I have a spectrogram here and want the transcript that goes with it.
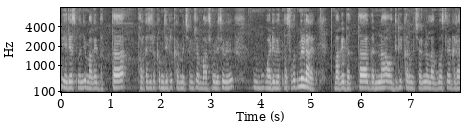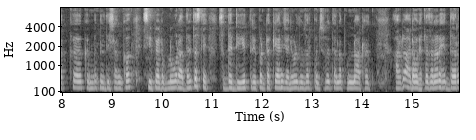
एरियस म्हणजे मागे भत्ता फरकाची रक्कम देखील कर्मचाऱ्यांच्या मार्च महिन्याच्या वे- वाढीव वेतनासोबत मिळणार आहे. मागे भत्ता गणना औद्योगिक कर्मचाऱ्यांना लागू असलेल्या ग्राहक किंमत निर्देशांक सी पी आय डब्ल्यूवर आधारित असते. सध्या डी ए त्रेपन्न टक्के आणि जानेवारी दोन हजार पंचवीसमध्ये त्यांना पुन्हा आठ आढ आढावा घेतला जाणार आहे. हे दर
